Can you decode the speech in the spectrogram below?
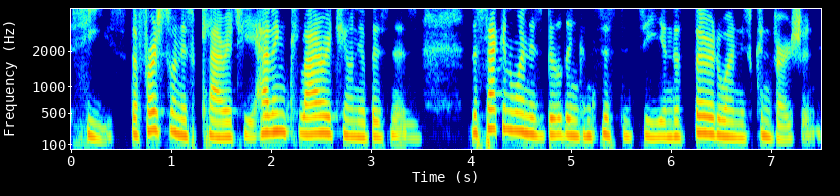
C's. The first one is clarity, having clarity on your business. Mm. The second one is building consistency, and the third one is conversion.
